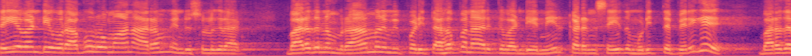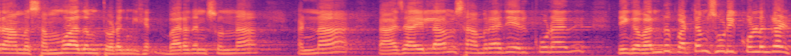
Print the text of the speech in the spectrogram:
செய்ய வேண்டிய ஒரு அபூர்வமான அறம் என்று சொல்லுகிறார். பரதனும் ராமனும் இப்படி தகப்பனாருக்கு வேண்டிய நீர்க்கடன் செய்து முடித்த பிறகு பரதராம சம்வாதம் தொடங்குகிறேன் பரதன் சொன்னா அண்ணா ராஜா இல்லாமல் சாம்ராஜ்யம் இருக்கக்கூடாது. நீங்க வந்து பட்டம் சூடிக்கொள்ளுங்கள்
